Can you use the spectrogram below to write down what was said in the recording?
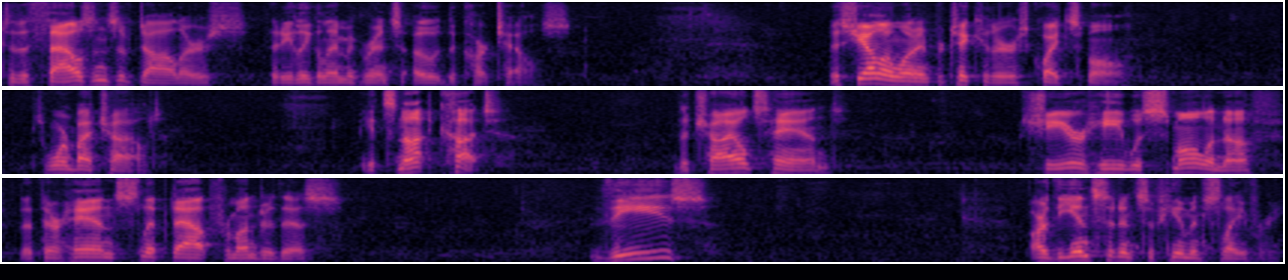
to the thousands of dollars that illegal immigrants owed the cartels. This yellow one in particular is quite small. It's worn by a child. It's not cut. The child's hand, she or he was small enough that their hand slipped out from under this. These are the incidents of human slavery.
